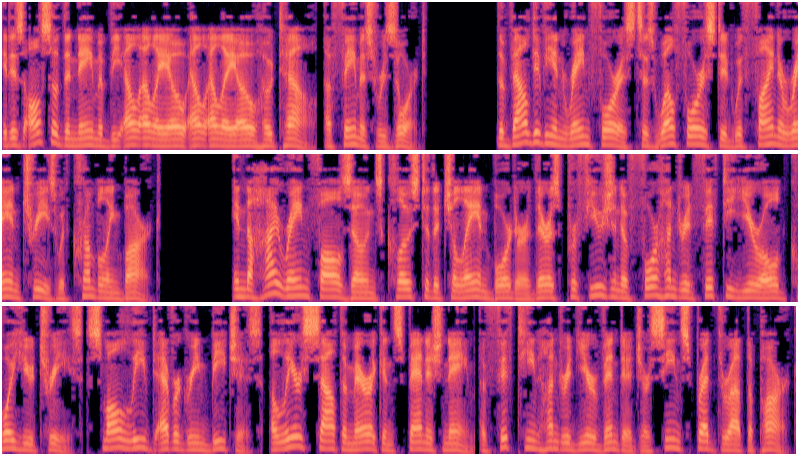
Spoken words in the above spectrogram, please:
It is also the name of the LLAO LLAO Hotel, a famous resort. The Valdivian rain forests is well forested with fine arayan trees with crumbling bark. In the high rainfall zones close to the Chilean border there is profusion of 450-year-old coihue trees small-leaved evergreen beeches, Alier's South American Spanish name of 1500-year vintage are seen spread throughout the park.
